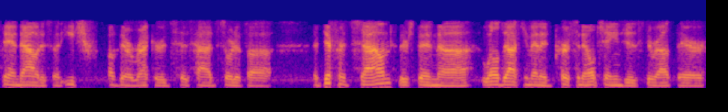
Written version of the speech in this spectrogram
stand out is that each of their records has had sort of a, a different sound. There's been uh, well documented personnel changes throughout their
